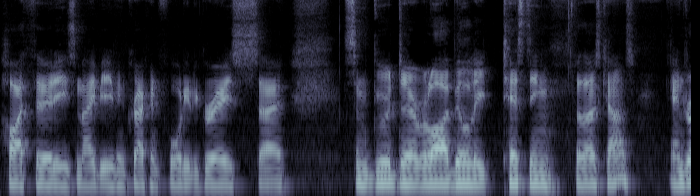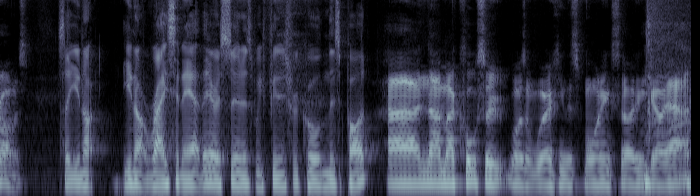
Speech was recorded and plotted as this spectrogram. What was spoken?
high thirties, maybe even cracking forty degrees. So some good uh, reliability testing for those cars and drivers. So you're not you're not racing out there as soon as we finish recording this pod? Uh, no, my cool suit wasn't working this morning, so I didn't go out.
